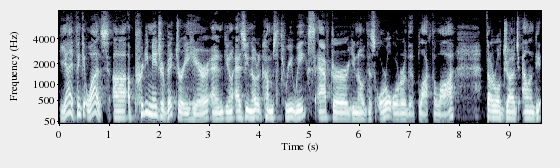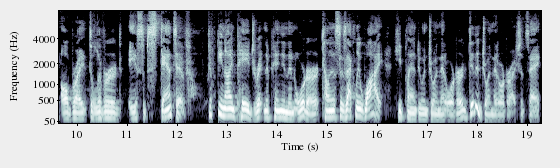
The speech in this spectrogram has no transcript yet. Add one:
Yeah, I think it was uh, a pretty major victory here. And, you know, as you note, it comes three weeks after, you know, this oral order that blocked the law. Federal Judge Alan D. Albright delivered a substantive 59 page written opinion and order telling us exactly why he planned to enjoin that order, did enjoin that order, I should say.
